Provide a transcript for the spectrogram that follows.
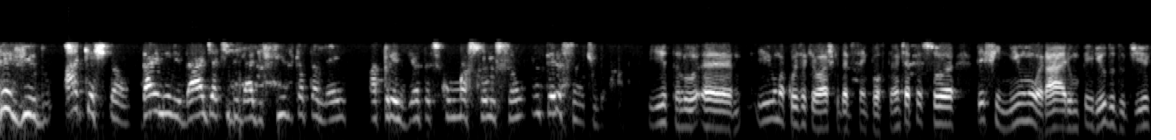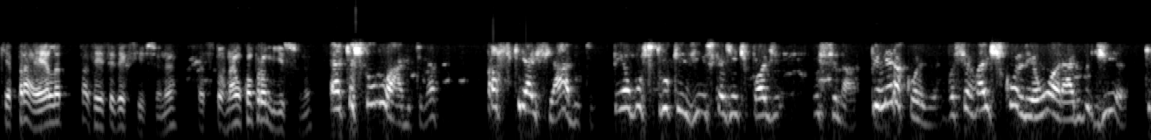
devido à questão da imunidade, a atividade física também apresenta-se como uma solução interessante. Humberto. Ítalo, é, e uma coisa que eu acho que deve ser importante é a pessoa definir um horário, um período do dia que é para ela fazer esse exercício, né? Para se tornar um compromisso, né? É a questão do hábito, né? Para se criar esse hábito, tem alguns truquezinhos que a gente pode ensinar. Primeira coisa, você vai escolher um horário do dia que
